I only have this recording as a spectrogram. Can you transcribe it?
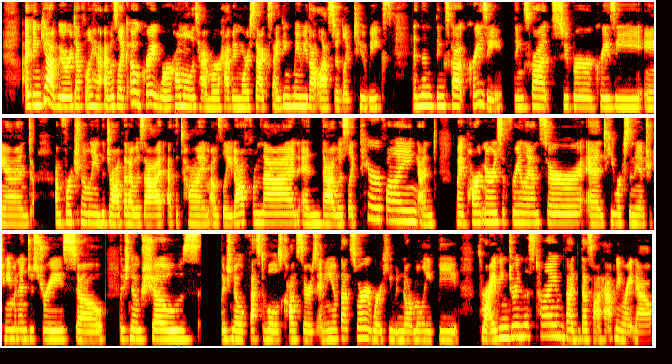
I think, yeah, we were definitely, ha- I was like, oh, great, we're home all the time, we're having more sex. I think maybe that lasted like two weeks. And then things got crazy. Things got super crazy. And unfortunately, the job that I was at at the time, I was laid off from that. And that was like terrifying. And my partner is a freelancer and he works in the entertainment industry. So there's no shows there's no festivals, concerts, any of that sort where he would normally be thriving during this time. That that's not happening right now.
